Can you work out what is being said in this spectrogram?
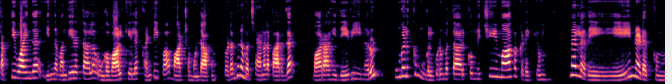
சக்தி வாய்ந்த இந்த மந்திரத்தால் உங்கள் வாழ்க்கையில் கண்டிப்பாக மாற்றம் உண்டாகும். தொடர்ந்து நம்ம சேனலை பாருங்கள் வாராகி தேவியின் அருள் உங்களுக்கும் உங்கள் குடும்பத்தாருக்கும் நிச்சயமாக கிடைக்கும். நல்லதே நடக்கும்.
